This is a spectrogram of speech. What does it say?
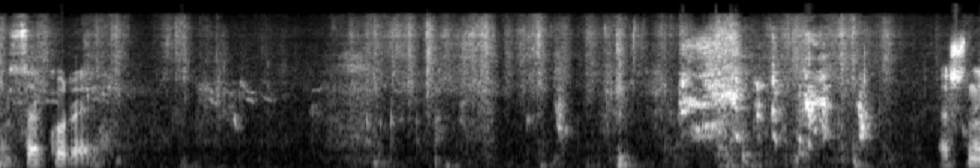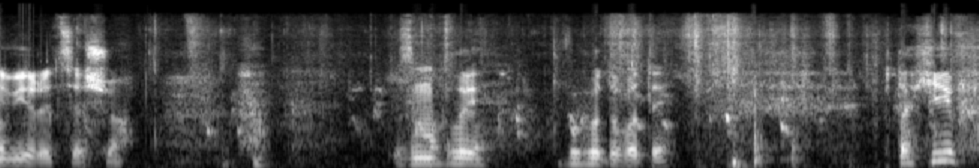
за курей. Аж не віриться, що змогли вигодувати птахів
